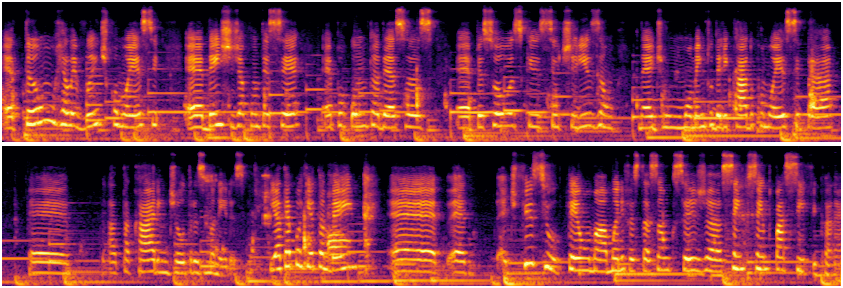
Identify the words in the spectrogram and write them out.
é, tão relevante como esse é, deixe de acontecer é, por conta dessas é, pessoas que se utilizam né, de um momento delicado como esse para é, atacarem de outras maneiras. E até porque também é, é é difícil ter uma manifestação que seja 100% pacífica, né?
